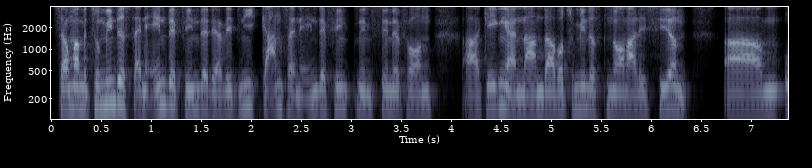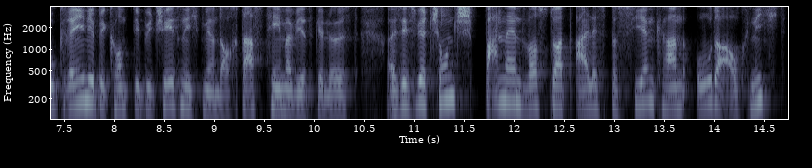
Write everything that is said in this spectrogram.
sagen wir mal, zumindest ein Ende findet. Er wird nie ganz ein Ende finden im Sinne von äh, gegeneinander, aber zumindest normalisieren. Ähm, Ukraine bekommt die Budgets nicht mehr und auch das Thema wird gelöst. Also es wird schon spannend, was dort alles passieren kann oder auch nicht.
